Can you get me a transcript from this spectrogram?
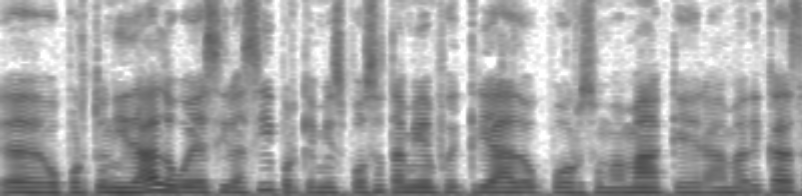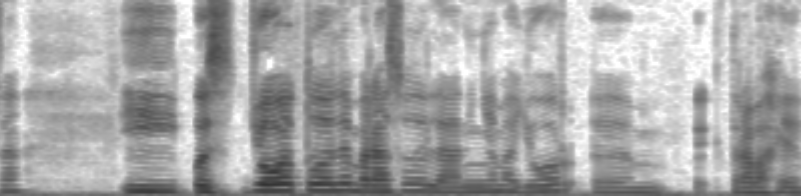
eh, oportunidad, lo voy a decir así, porque mi esposo también fue criado por su mamá, que era ama de casa, y pues yo todo el embarazo de la niña mayor em, trabajé.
